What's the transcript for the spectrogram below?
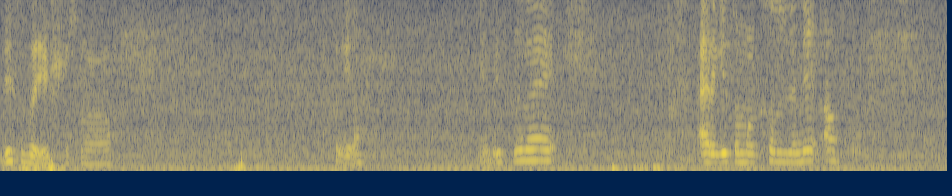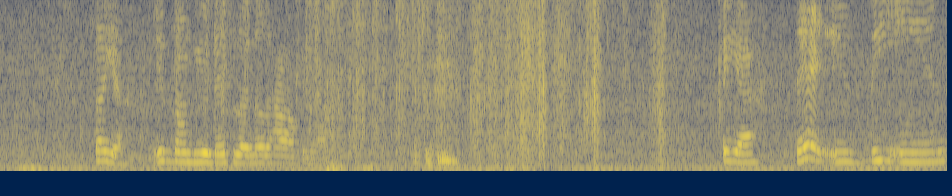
This is an extra small. So yeah. And this the back I had to get some more colors in that also. So yeah, it's gonna be a definitely another haul for y'all. but yeah, that is the end.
